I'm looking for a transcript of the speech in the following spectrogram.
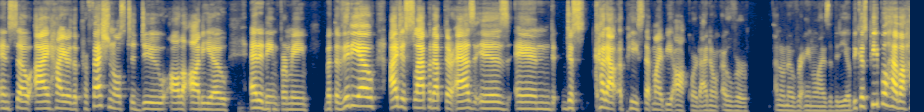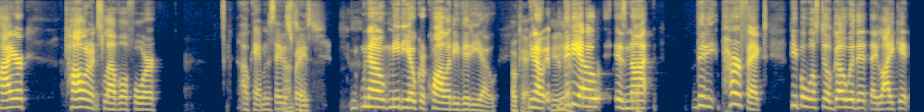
And so I hire the professionals to do all the audio editing for me. But the video, I just slap it up there as is and just cut out a piece that might be awkward. I don't over I don't over analyze the video because people have a higher tolerance level for okay, I'm going to say this phrase. nonsense. No, mediocre quality video. Okay. You know, if Yeah, the yeah. video is Yeah. not video perfect, people will still go with it. They like it,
